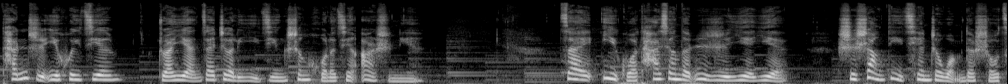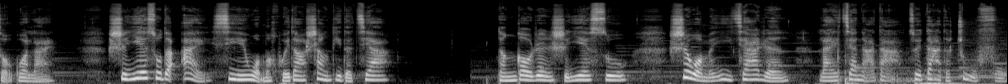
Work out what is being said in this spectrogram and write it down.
弹指一挥间，转眼在这里已经生活了近二十年。在异国他乡的日日夜夜，是上帝牵着我们的手走过来，是耶稣的爱吸引我们回到上帝的家。能够认识耶稣，是我们一家人来加拿大最大的祝福。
